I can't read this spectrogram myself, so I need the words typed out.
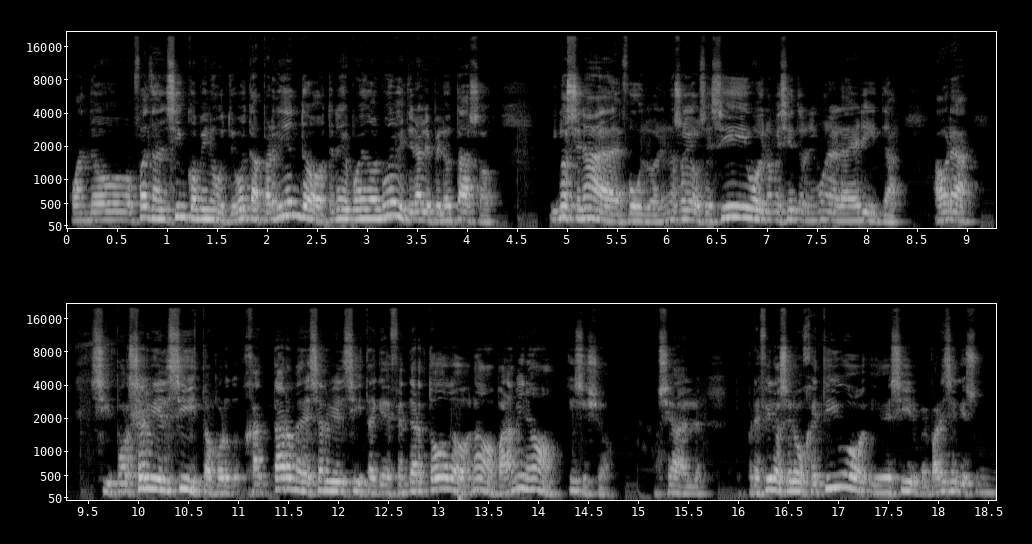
cuando faltan 5 minutos y vos estás perdiendo, tenés que poner 2-9 y tirarle pelotazo. Y no sé nada de fútbol, y no soy obsesivo y no me siento en ninguna laderita. Ahora, si por ser bielcista o por jactarme de ser bielcista hay que defender todo, no, para mí no, qué sé yo. O sea, prefiero ser objetivo y decir, me parece que es un,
